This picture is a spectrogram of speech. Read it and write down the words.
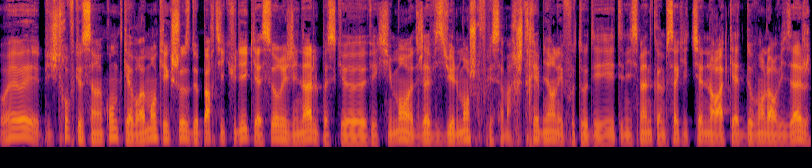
Ouais, ouais, et puis je trouve que c'est un conte qui a vraiment quelque chose de particulier, qui est assez original, parce que effectivement, déjà visuellement, je trouve que ça marche très bien, les photos des tennisman comme ça, qui tiennent leur raquette devant leur visage.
